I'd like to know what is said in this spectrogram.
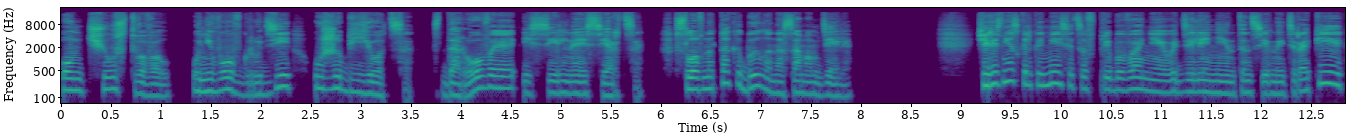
он чувствовал, у него в груди уже бьется здоровое и сильное сердце, словно так и было на самом деле. Через несколько месяцев пребывания в отделении интенсивной терапии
